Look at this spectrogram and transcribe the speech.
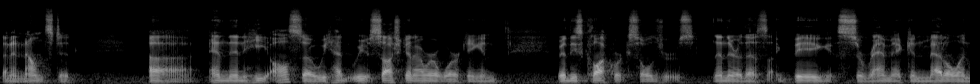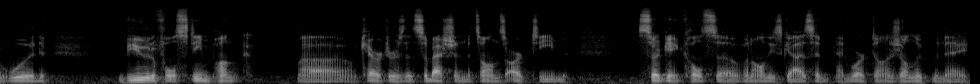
that announced it. Uh, and then he also, we had, we, Sachka and I were working, and we had these clockwork soldiers, and they're this like big ceramic and metal and wood, beautiful steampunk uh, characters that Sebastien Mitton's art team, Sergey Kolesov, and all these guys had, had worked on, Jean Luc Monnet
